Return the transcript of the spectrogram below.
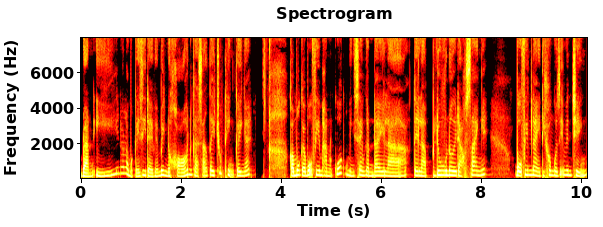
Đoán ý nó là một cái gì đấy với mình nó khó hơn cả sang tây trúc thỉnh kinh ấy. Có một cái bộ phim hàn quốc mình xem gần đây là tên là blue nơi đảo xanh ấy. Bộ phim này thì không có diễn viên chính,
